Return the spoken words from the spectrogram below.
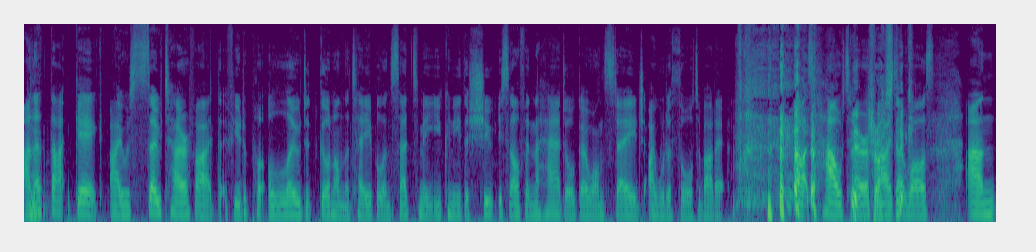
And Yeah. at that gig, I was so terrified that if you'd have put a loaded gun on the table and said to me, "You can either shoot yourself in the head or go on stage," I would have thought about it. That's how terrified I was. And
